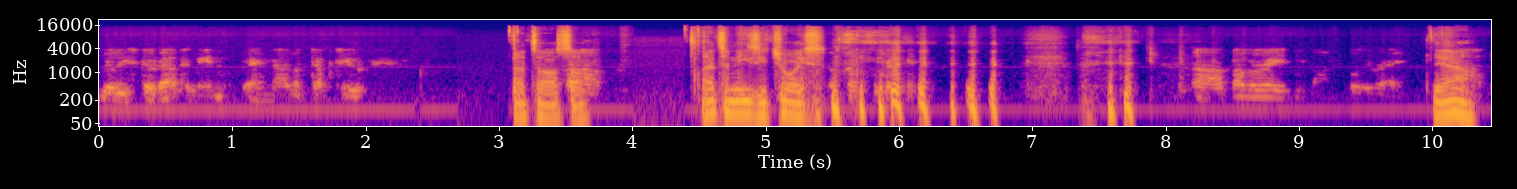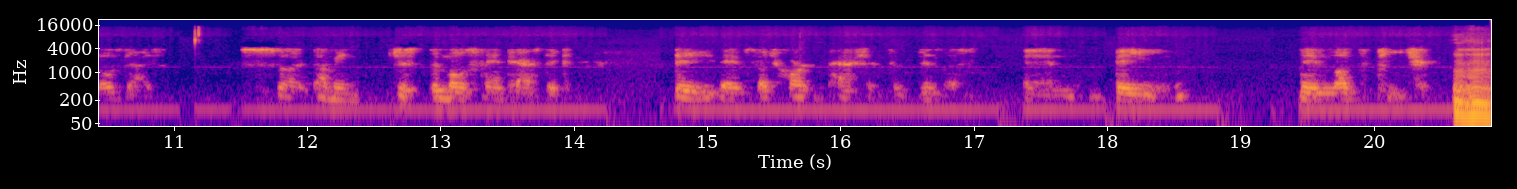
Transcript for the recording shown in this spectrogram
really stood out to me and, and I looked up to. That's awesome. Uh, That's an easy choice. uh, Bubba Ray, and D-Von, Bully Ray. Yeah. Uh, those guys. So I mean, just the most fantastic. They they have such heart and passion for business, and they they love to teach. hmm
